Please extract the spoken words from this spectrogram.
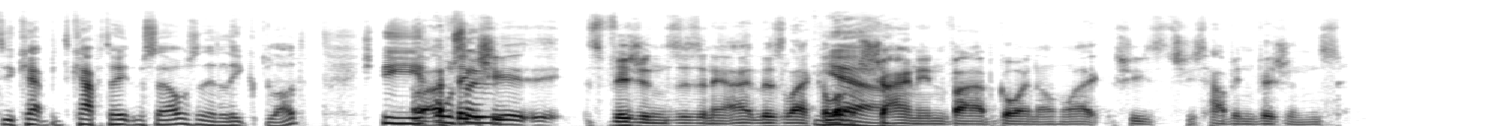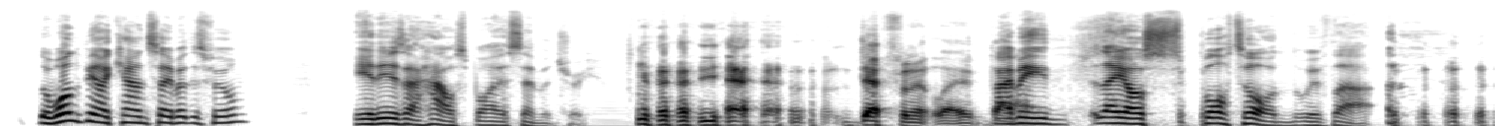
decap- decapitate themselves and then leak blood. She I also think she it's visions, isn't it? There's like a lot of shining vibe going on. Like she's she's having visions. the one thing I can say about this film, it is a house by a cemetery. yeah, definitely. I mean, they are spot on with that.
